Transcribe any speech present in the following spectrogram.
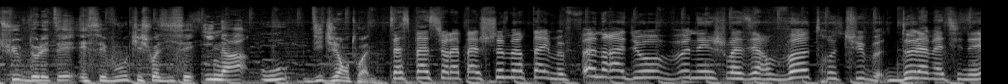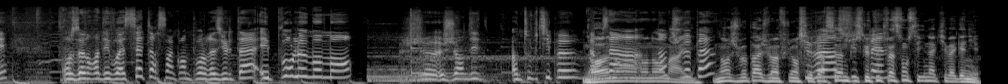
tubes de l'été et c'est vous qui choisissez Ina ou DJ Antoine. Ça se passe sur la page Summertime Fun Radio. Venez choisir votre tube de la matinée. On se donne rendez-vous à 7h50 pour le résultat. Et pour le moment, je- j'en dis un tout petit peu. Comme Non, ça, non, un- non, non, tu veux pas? Non, je veux pas, je veux influencer veux personne, puisque de toute façon, c'est Ina qui va gagner.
